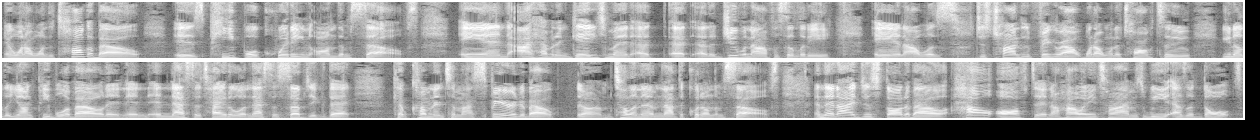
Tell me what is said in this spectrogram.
And what I wanted to talk about is people quitting on themselves. And I have an engagement at, at, at a juvenile facility, and I was just trying to figure out what I want to talk to, you know, the young people about. And, and, and that's the title and that's the subject that kept coming into my spirit about um, telling them not to quit on themselves. And then I just thought about how often or how many times we as adults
